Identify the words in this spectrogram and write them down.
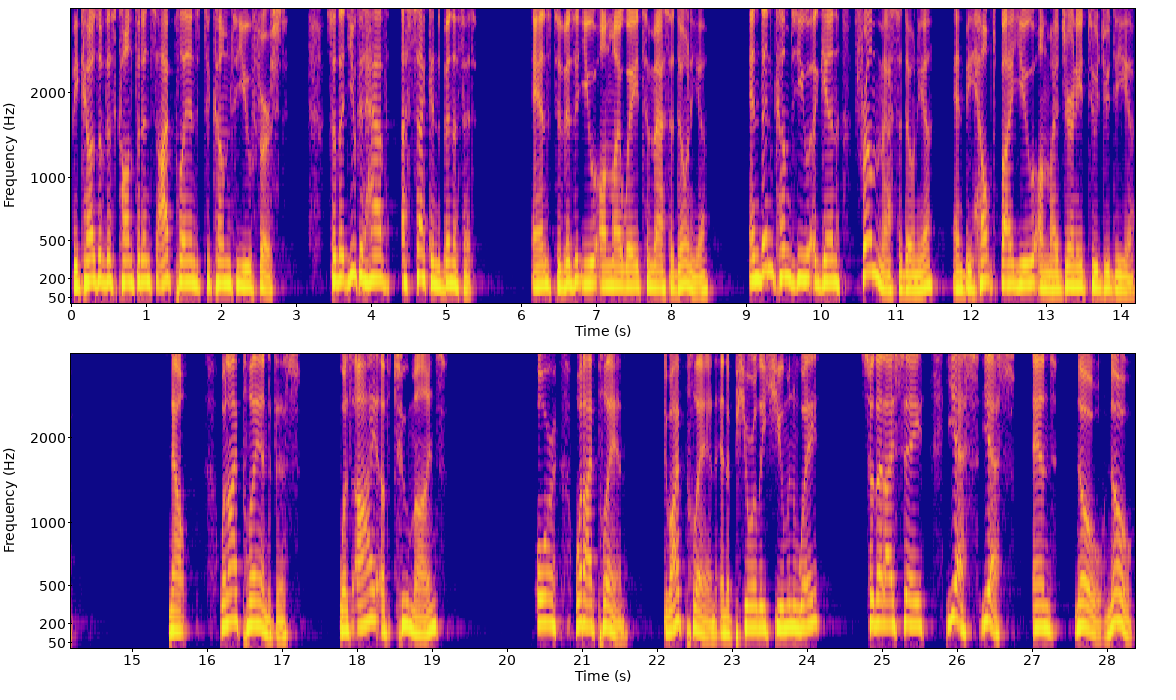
Because of this confidence, I planned to come to you first so that you could have a second benefit, and to visit you on my way to Macedonia, and then come to you again from Macedonia and be helped by you on my journey to Judea. Now, when I planned this, was I of two minds? Or what I plan, do I plan in a purely human way, so that I say yes, yes, and no, no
